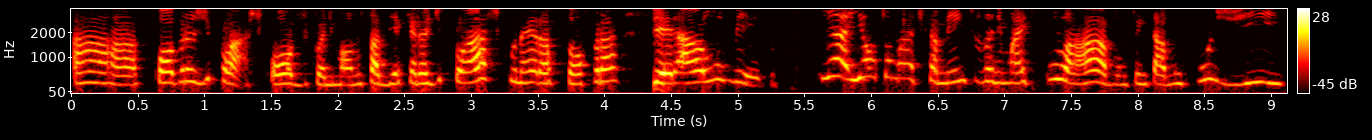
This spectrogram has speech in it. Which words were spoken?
a cobras de plástico. Óbvio que o animal não sabia que era de plástico, né? Era só para gerar o medo. E aí, automaticamente, os animais pulavam, tentavam fugir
